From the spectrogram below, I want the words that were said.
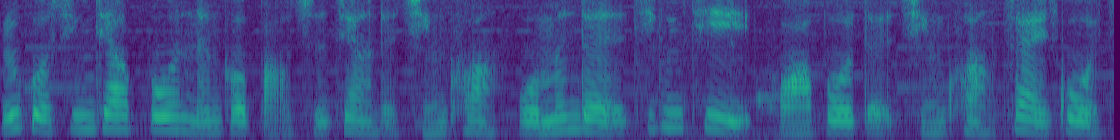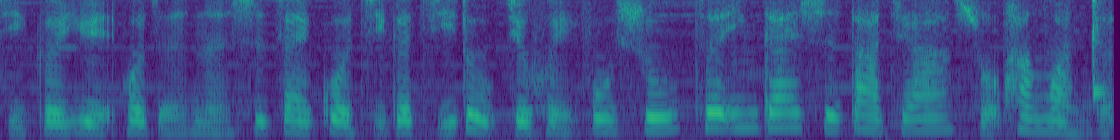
如果新加坡能够保持这样的情况，我们的经济滑坡的情况再过几个月，或者呢是再过几个季度就会复苏，这应该是大家所盼望的。”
